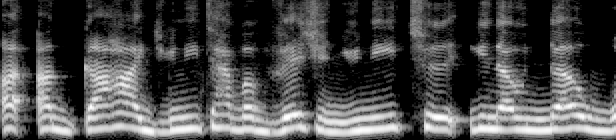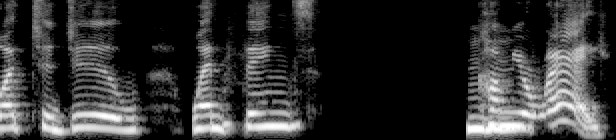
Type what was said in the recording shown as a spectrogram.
a, a, guide you need to have a vision you need to you know know what to do when things mm-hmm. come your way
